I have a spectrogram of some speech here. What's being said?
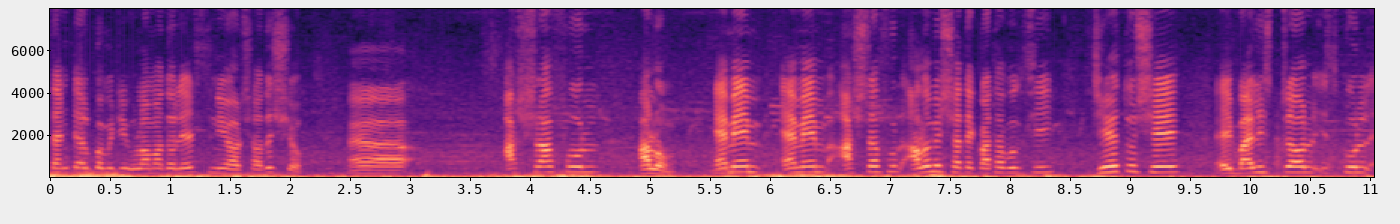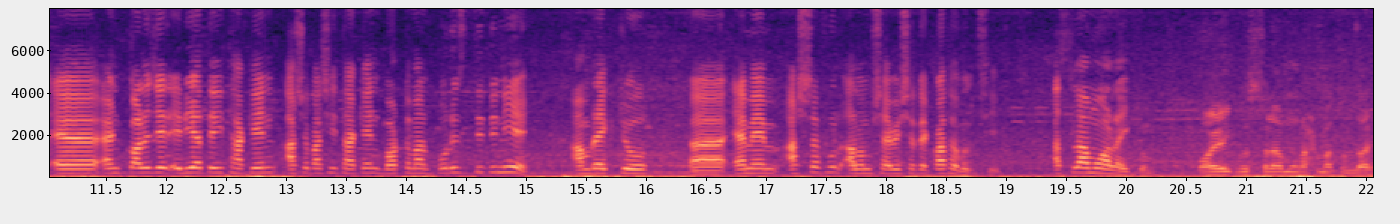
সেন্ট্রাল কমিটি ওলামা দলের সিনিয়র সদস্য Ashraful Alam. M M M M Ashraful আলমের সাথে কথা বলছি। যেহেতু সে এই বাইলিস্টল স্কুল অ্যান্ড কলেজের এরিয়াতেই থাকেন, আশেপাশেই থাকেন, বর্তমান পরিস্থিতি নিয়ে আমরা একটু এম এম আশরাফুল আলম সাহেবের সাথে কথা বলছি। আসসালামু আলাইকুম। ওয়ালাইকুম আসসালাম রহমতুল্লাহ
